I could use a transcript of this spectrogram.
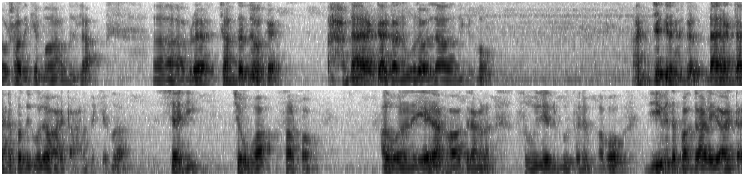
ദോഷാധിക്യം മാറുന്നില്ല. ഇവിടെ ചന്ദ്രനുമൊക്കെ ഡയറക്റ്റായിട്ട് അനുകൂലമല്ലാതെ നിൽക്കുന്നു. അഞ്ച് ഗ്രഹങ്ങൾ ഡയറക്റ്റായിട്ട് പ്രതികൂലമായിട്ടാണ് നിൽക്കുന്നത്. ശനി ചൊവ്വ സർപ്പം. അതുപോലെ തന്നെ ഏഴാം ഭാവത്തിലാണ് സൂര്യനും ബുധനും. അപ്പോൾ ജീവിത പങ്കാളിയായിട്ട്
